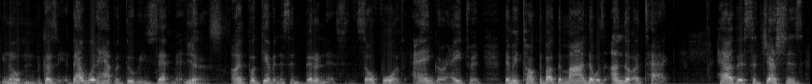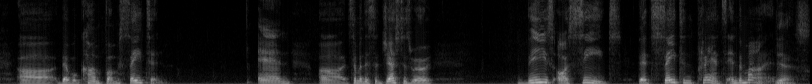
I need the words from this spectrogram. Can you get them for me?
You know, Mm-mm. because that would happen through resentment Yes. unforgiveness and bitterness, and so forth, anger, hatred. Then we talked about the mind that was under attack, how the suggestions uh, that will come from Satan. And uh, some of the suggestions were these are seeds that Satan plants in the mind. Yes.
